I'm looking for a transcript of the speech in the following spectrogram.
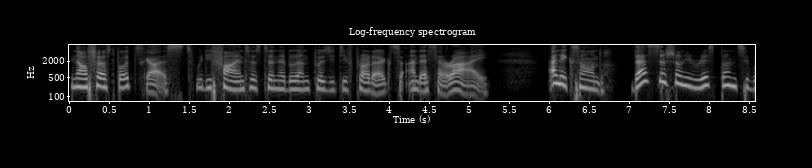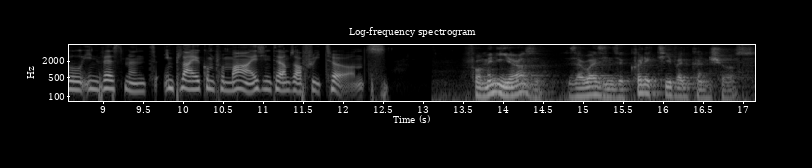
In our first podcast, we defined sustainable and positive products and SRI. Alexandre, does socially responsible investment imply a compromise in terms of returns? For many years, there was in the collective unconscious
